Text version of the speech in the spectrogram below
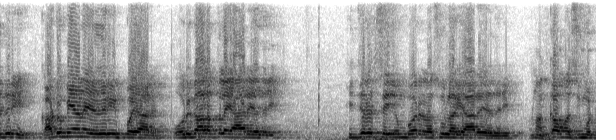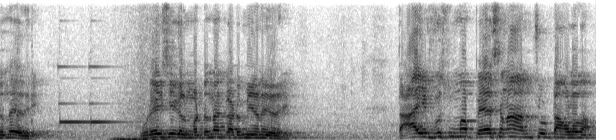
எதிரி கடுமையான எதிரி இப்போ யாரு? ஒரு காலத்துல யார் எதிரி? ஹிஜ்ரத் செய்யும் போது ரசூலா யார் எதிரி? மக்காவாசி மட்டும்தான் எதிரி. உரைசிகள் மட்டும்தான் கடுமையான எதிரி. தாயிஃபு சும்மா பேசினா அனுப்பிச்சு விட்டான் அவ்வளோதான்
